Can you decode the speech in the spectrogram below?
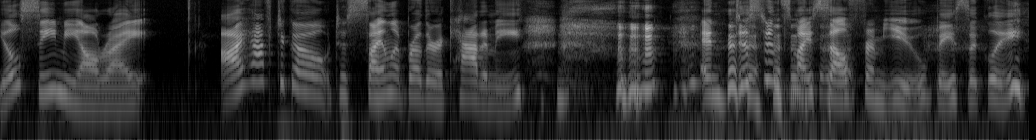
you'll see me all right. I have to go to Silent Brother Academy and distance myself from you, basically.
